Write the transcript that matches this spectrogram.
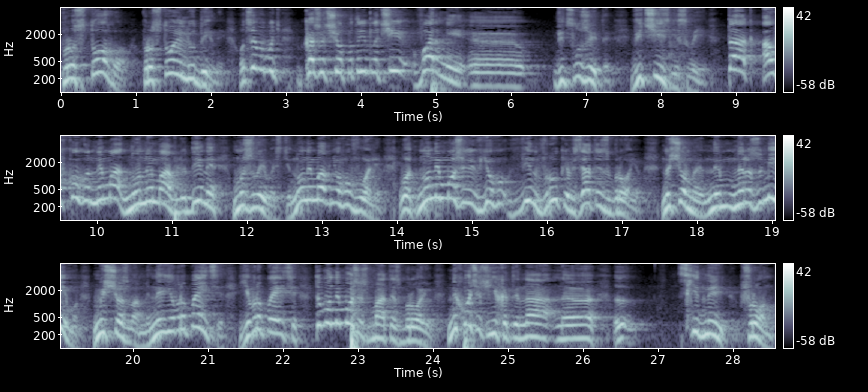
простого, простої людини. Оце, мабуть, кажуть, що потрібно чи в армії е, відслужити вітчизні свої. Так, а в кого нема, ну нема в людини можливості, ну нема в нього волі. От, ну не може в його, він в руки взяти зброю. Ну що ми не, не розуміємо? Ми що з вами? Не європейці? Європейці. Тому не можеш мати зброю. Не хочеш їхати на е, е, Східний фронт.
